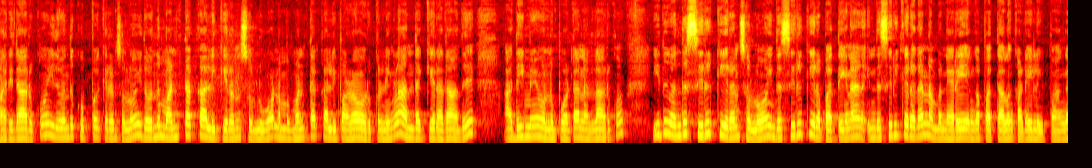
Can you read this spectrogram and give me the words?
மாதிரி தான் இருக்கும். இது வந்து குப்பைக்கீரைன்னு சொல்லுவோம். இது வந்து மண் தக்காளி கீரைன்னு சொல்லுவோம். நம்ம மண்தக்காளி பழம் இருக்கும் இல்லைங்களா? அந்த கீரை தான் அது. அதையுமே ஒன்று போட்டால் நல்லாயிருக்கும் இது வந்து சிறுகீரைன்னு சொல்லுவோம். இந்த சிறுகீரை பார்த்தீங்கன்னா இந்த சிறுகீரை தான் நம்ம நிறைய எங்கே பார்த்தாலும் கடையில் விற்பாங்க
